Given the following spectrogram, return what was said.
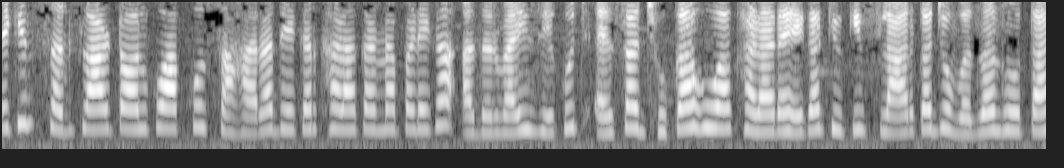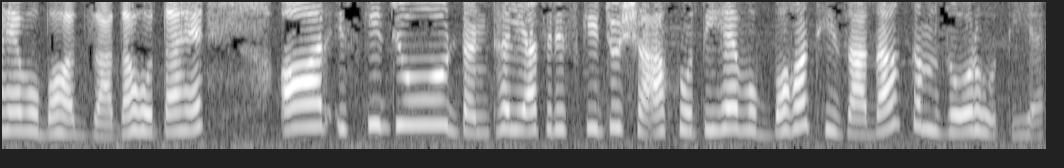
लेकिन सनफ्लावर टॉल को आपको सहारा देकर खड़ा करना पड़ेगा अदरवाइज़ ये कुछ ऐसा झुका हुआ खड़ा रहेगा क्योंकि फ्लावर का जो वज़न होता है, वो बहुत ज़्यादा होता है। और इसकी जो डंठल या फिर इसकी जो शाख होती है, वो बहुत ही ज़्यादा कमज़ोर होती है।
